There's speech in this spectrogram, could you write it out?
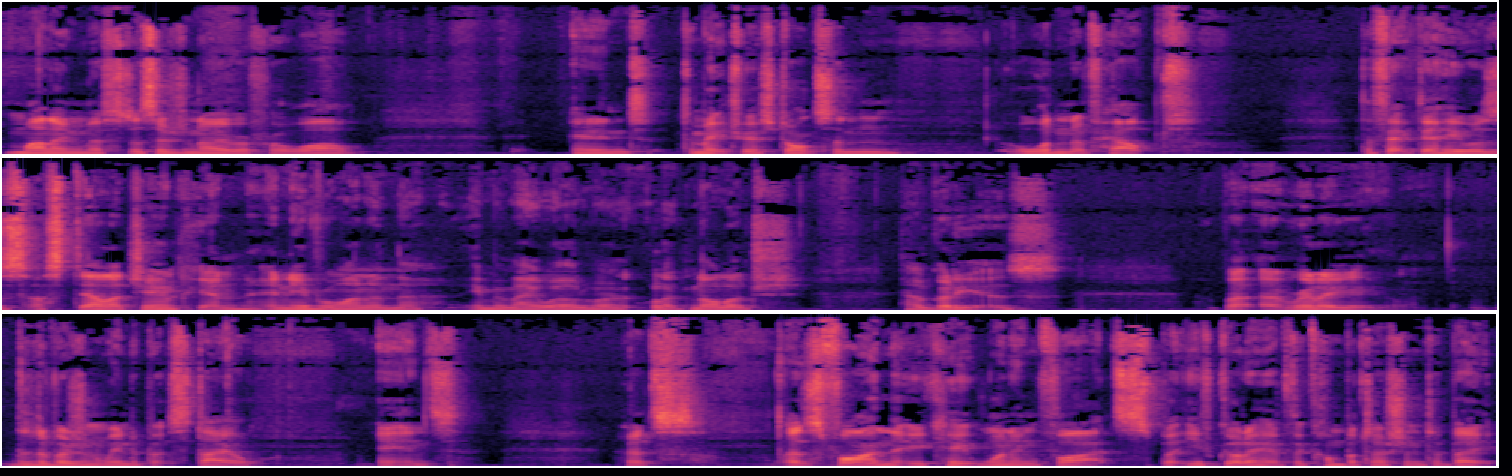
mulling this decision over for a while, and Demetrious Johnson wouldn't have helped. The fact that he was a stellar champion, and everyone in the MMA world will, will acknowledge how good he is, but really, the division went a bit stale, and it's it's fine that you keep winning fights, but you've got to have the competition to beat.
